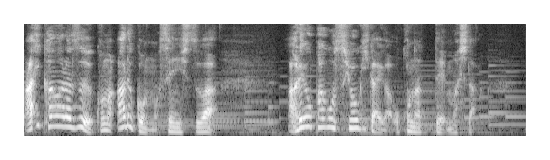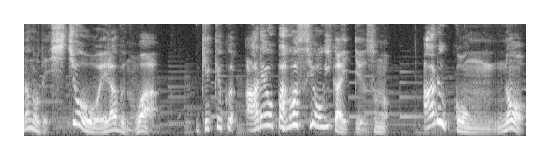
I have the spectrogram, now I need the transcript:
相変わらずこのアルコンの選出はアレオパゴス評議会が行ってました。なので市長を選ぶのは結局アレオパゴス評議会っていうそのアルコンの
